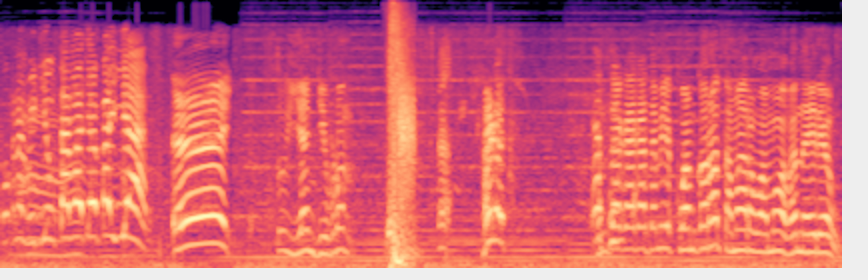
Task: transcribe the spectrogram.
કોકને વિડિયો ઉતારવા જો કઈ યાર. એ તું યન જીવડો. હેડ. ફૂમતા કાકા તમે એક કામ કરો તમારો વામો હવે નહીં રહેવું.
